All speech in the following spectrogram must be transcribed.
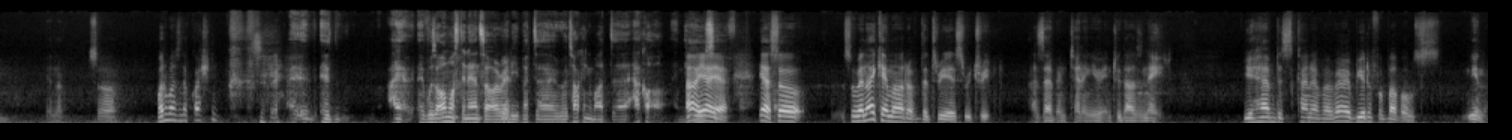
Mm. You know. So, what was the question? it, it, I, it was almost an answer already, but uh, we were talking about uh, alcohol. And the Oh yeah, yeah, uh, yeah. So, so when I came out of the three years retreat, as I've been telling you in 2008, you have this kind of a very beautiful bubbles, you know,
